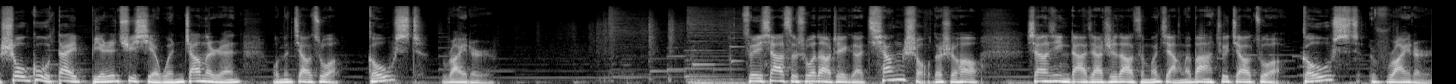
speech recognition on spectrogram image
受雇带别人去写文章的人，我们叫做 ghost writer。所以下次说到这个枪手的时候，相信大家知道怎么讲了吧？就叫做 Ghost Writer。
